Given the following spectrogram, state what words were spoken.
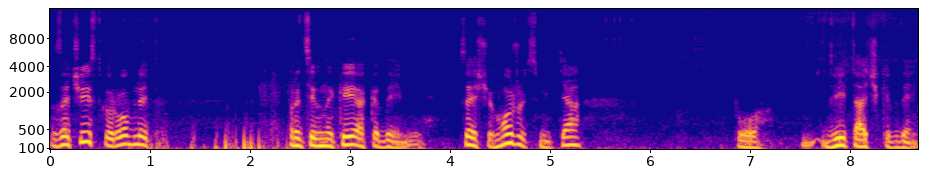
зачистку роблять працівники академії. Все, що можуть, сміття по дві тачки в день.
